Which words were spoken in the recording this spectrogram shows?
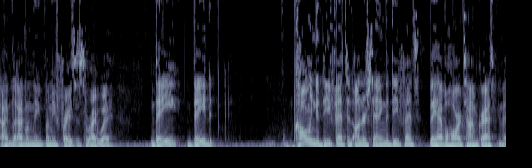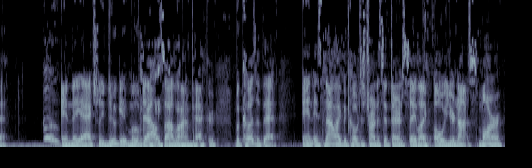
I, I let me let me phrase this the right way. They they calling a defense and understanding the defense. They have a hard time grasping that, and they actually do get moved to outside linebacker because of that. And it's not like the coach is trying to sit there and say like, "Oh, you're not smart."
